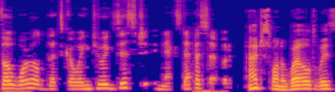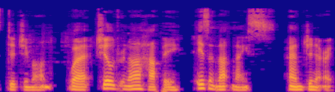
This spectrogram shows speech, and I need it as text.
the world that's going to exist next episode. I just want a world with Digimon where children are happy. Isn't that nice? And generic.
